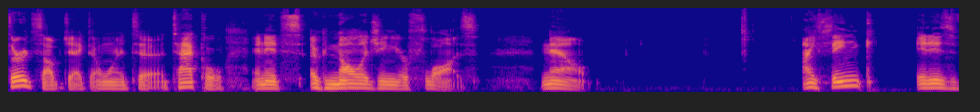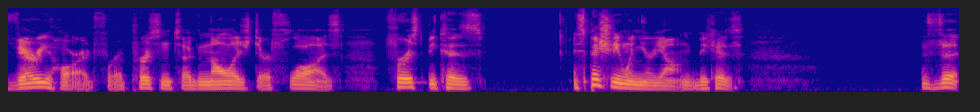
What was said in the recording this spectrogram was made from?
third subject I wanted to tackle, and it's acknowledging your flaws. Now, I think it is very hard for a person to acknowledge their flaws. First, because, especially when you're young, because the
